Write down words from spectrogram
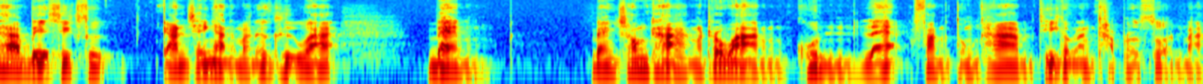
ถ้าเบสิกสุดการใช้งานของมันก็คือว่า แบ่ง แบ่งช่องทางระหว่างคุณและฝั่งตรงข้ามที่กำลังขับรถสวนมา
